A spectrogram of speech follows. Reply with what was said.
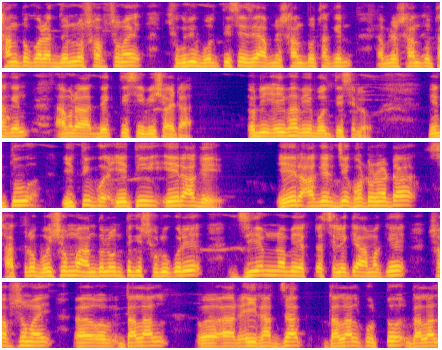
শান্ত করার জন্য সবসময় শুধু বলতেছে যে আপনি শান্ত থাকেন আপনি শান্ত থাকেন আমরা দেখতেছি বিষয়টা। উনি এইভাবেই বলতেছিল। কিন্তু ইতি এটি এর আগে এর আগের যে ঘটনাটা ছাত্র বৈষম্য আন্দোলন থেকে শুরু করে জিএম নামে একটা ছেলেকে আমাকে সবসময় দালাল আর এই রাজ্জাক দালাল করতো দালাল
